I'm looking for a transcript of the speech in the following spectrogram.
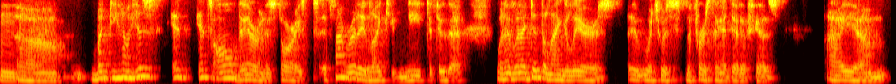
Um, but you know, his it, it's all there in his stories. It's not really like you need to do that. When I when I did the Langoliers, eh, which was the first thing I did of his, I um,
